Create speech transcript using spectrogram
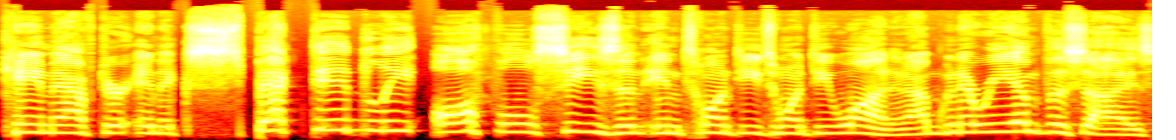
came after an expectedly awful season in 2021. And I'm going to reemphasize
